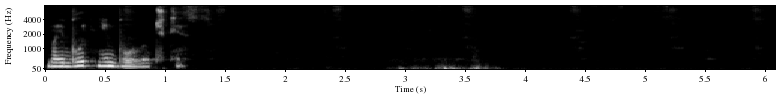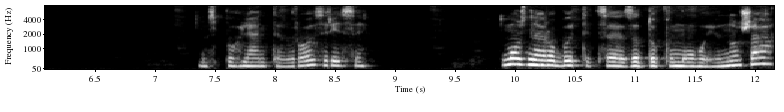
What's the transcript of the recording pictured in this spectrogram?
майбутні булочки. Ось погляньте в розрізи. Можна робити це за допомогою ножа,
